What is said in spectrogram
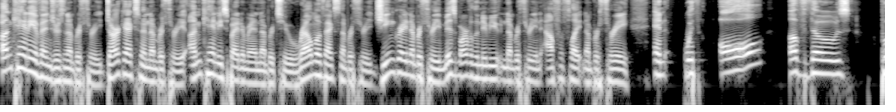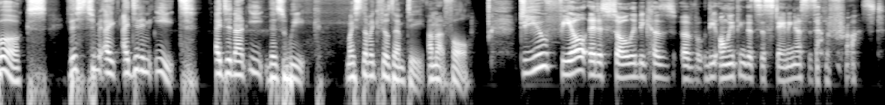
Uncanny Avengers number three, Dark X Men number three, Uncanny Spider Man number two, Realm of X number three, Jean Grey number three, Ms. Marvel the New Mutant number three, and Alpha Flight number three. And with all of those books, this to me, I, I didn't eat. I did not eat this week. My stomach feels empty. I'm not full. Do you feel it is solely because of the only thing that's sustaining us is Emma Frost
